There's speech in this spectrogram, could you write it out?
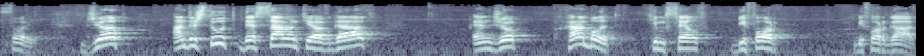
sorry, Job understood the sovereignty of God, and Job humbled himself before, before God.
